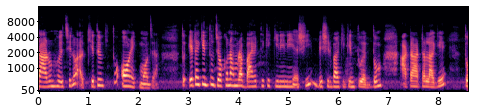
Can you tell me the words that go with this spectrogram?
দারুণ হয়েছিল আর খেতেও কিন্তু অনেক মজা। তো এটা কিন্তু যখন আমরা বাইরে থেকে কিনে নিয়ে আসি, বেশিরভাগই কিন্তু একদম আটা আটা লাগে। তো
